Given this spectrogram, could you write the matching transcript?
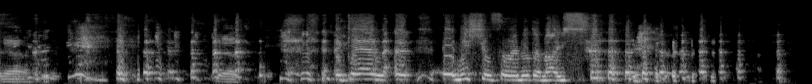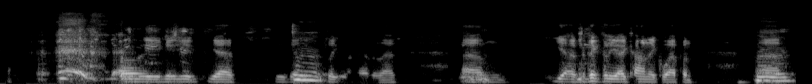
yeah. Again, a, an issue for another night. oh, you, you, yes, you get mm. a complete one out of that. Um, yeah, a particularly iconic weapon. Um, mm.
